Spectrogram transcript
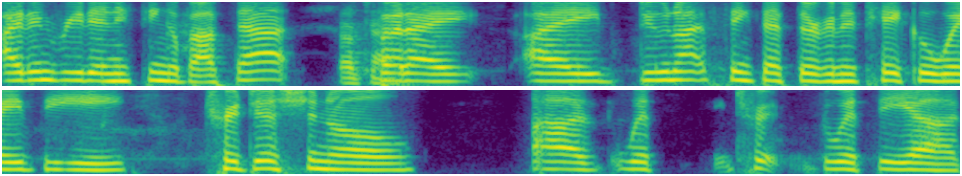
I didn't read anything about that, okay, but I, I do not think that they're going to take away the traditional, uh, with. Tr- with the uh,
